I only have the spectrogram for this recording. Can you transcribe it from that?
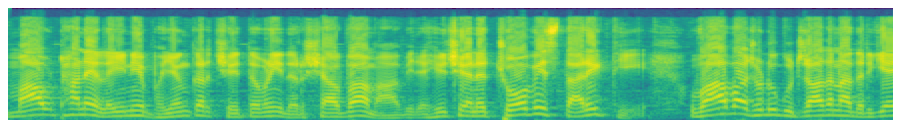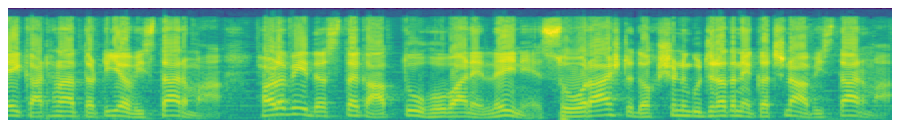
માવઠાને લઈને ભયંકર ચેતવણી દર્શાવવામાં આવી રહી છે અને ચોવીસ તારીખથી વાવાઝોડું ગુજરાતના દરિયાઈ કાંઠાના તટીય વિસ્તારમાં હળવી દસ્તક આપતું હોવાને લઈને સૌરાષ્ટ્ર, દક્ષિણ ગુજરાત અને કચ્છના વિસ્તારમાં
